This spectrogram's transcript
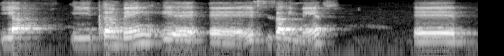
e a e também é, é, esses alimentos é,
